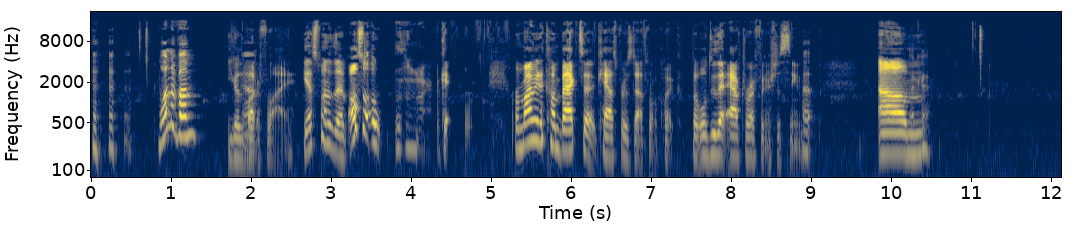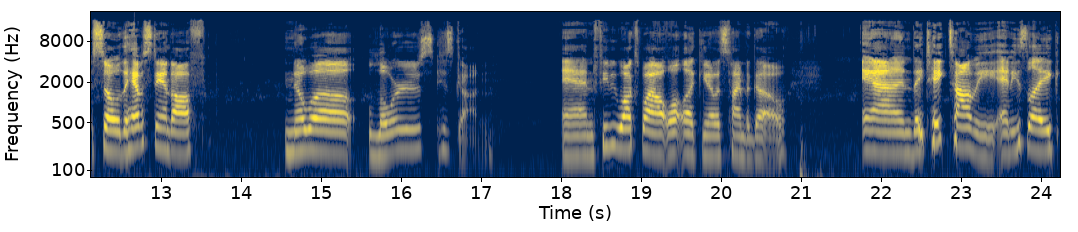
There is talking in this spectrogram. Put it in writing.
one of them. You're the Yeah. butterfly. Yes, one of them. Also, oh, okay. Remind me to come back to Caspar's death real quick, but we'll do that after I finish this scene. Uh, um, okay. so they have a standoff. Noah lowers his gun, and Phoebe walks by. Well, like you know, it's time to go. And they take Tommy, and he's like,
